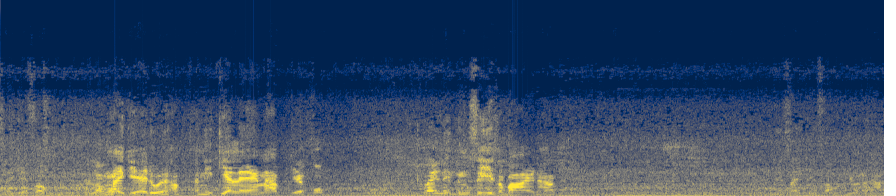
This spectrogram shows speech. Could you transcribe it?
ใส่เกียร์สองเดี๋ยวลองไล่เกียร์ให้ดูเลยครับ อันนี้เกียร์แรงนะครับ เกียร์ครบไล่หนึ่งถึงสี่สบายนะครับนี่ใส่เกียร์สองอยู่นะครับ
